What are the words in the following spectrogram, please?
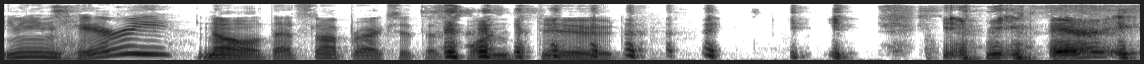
You mean Harry? No, that's not Brexit. That's one dude. you mean Harry?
